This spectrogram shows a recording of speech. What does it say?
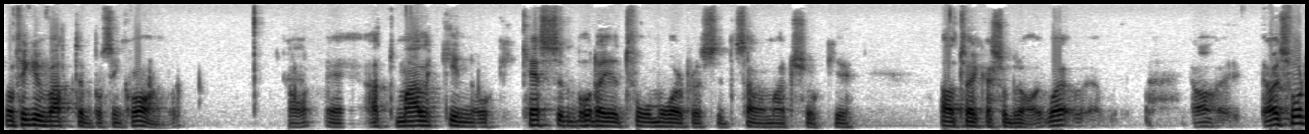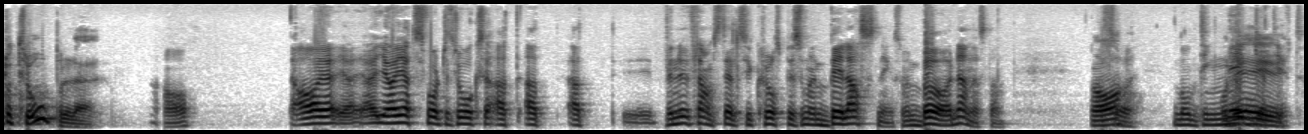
De fick ju vatten på sin kvarn. Ja. Eh, Att Malkin och Kessel båda gör två mål plötsligt i samma match och eh, allt verkar så bra. Ja, jag har svårt att tro på det där. Ja, ja jag, jag, jag har jättesvårt att tro också att, att, att... För nu framställs ju Crosby som en belastning, som en börda nästan. Ja, Alltså, någonting Och det är ju- negativt.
